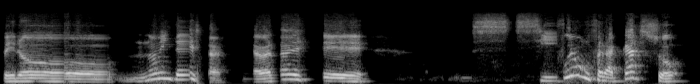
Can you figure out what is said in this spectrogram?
pero no me interesa. La verdad es que si fue un fracaso,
